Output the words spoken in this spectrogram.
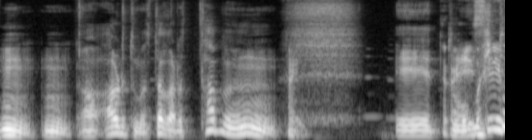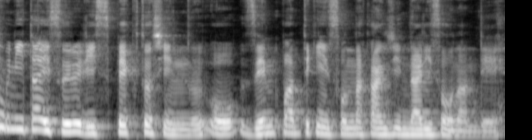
うんうん。あ、あると思います。だから多分、はいえっ、と、SF に対するリスペクト心を全般的にそんな感じになりそうなんで、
